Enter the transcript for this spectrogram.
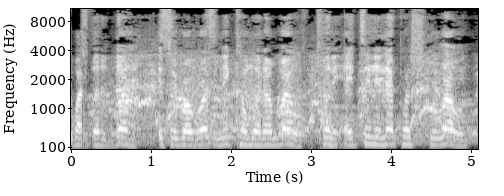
watch for the devil. It's a Rolls Royce and it come with umbrellas. 2018 and that Porsche Corolla.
